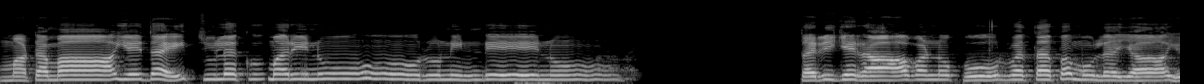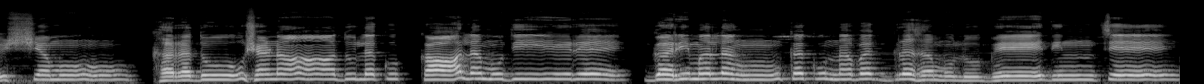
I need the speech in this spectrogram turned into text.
మటమాయె దైత్యులకు మరి నూరు నిండేను. తరిగె రావణు పూర్వతపములయాయుష్యము. ఖరదూషణాదులకు కాలముదీరే గరిమలంకకు నవగ్రహములు భేదించే.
